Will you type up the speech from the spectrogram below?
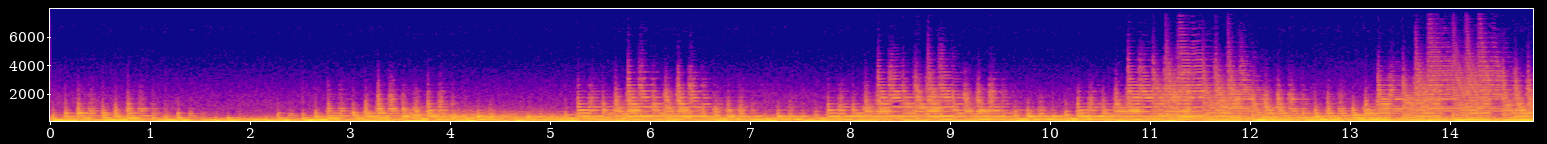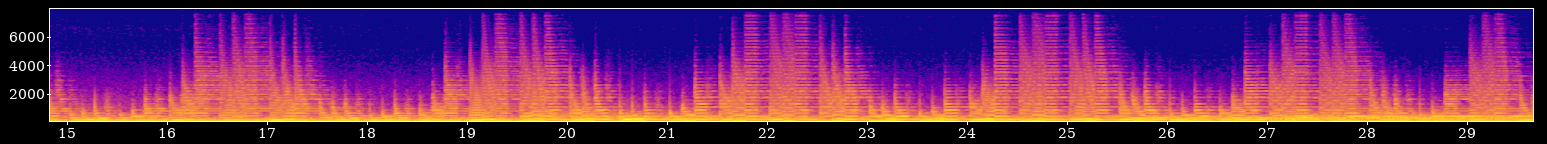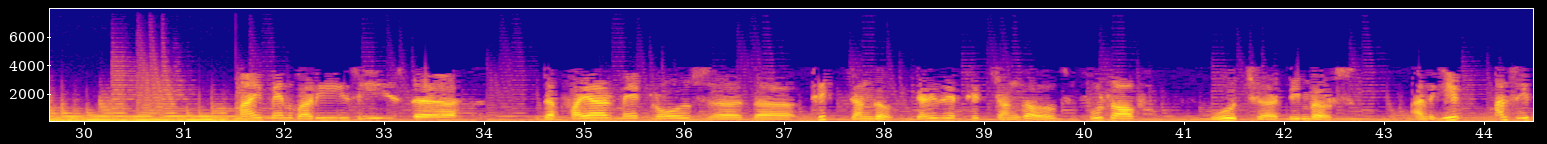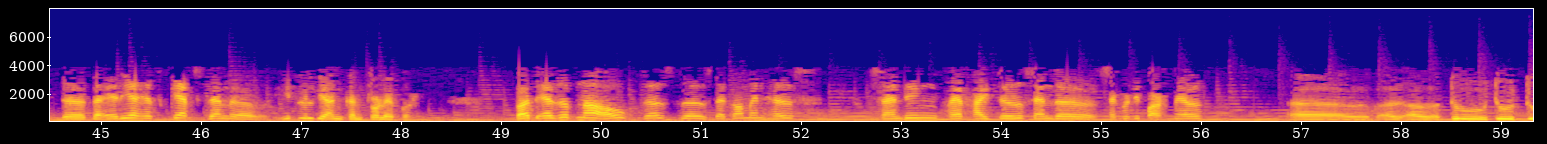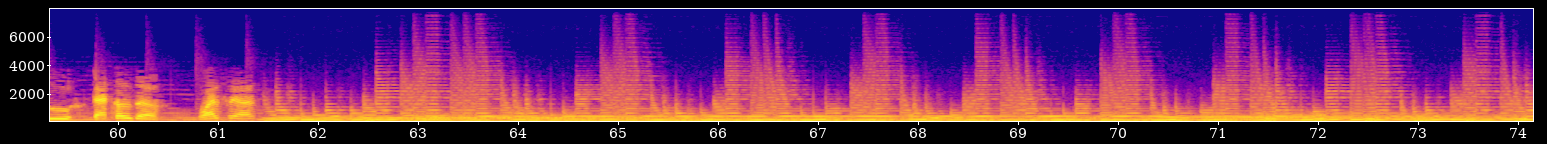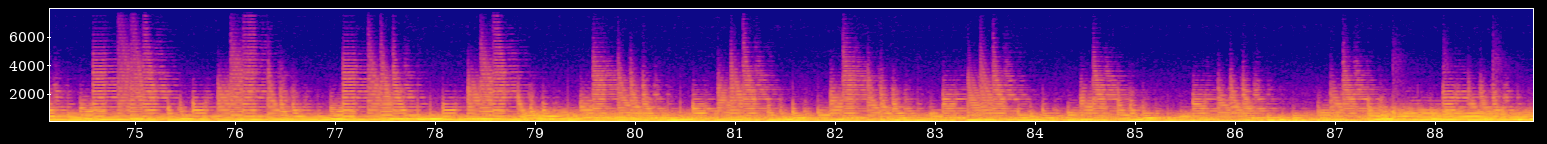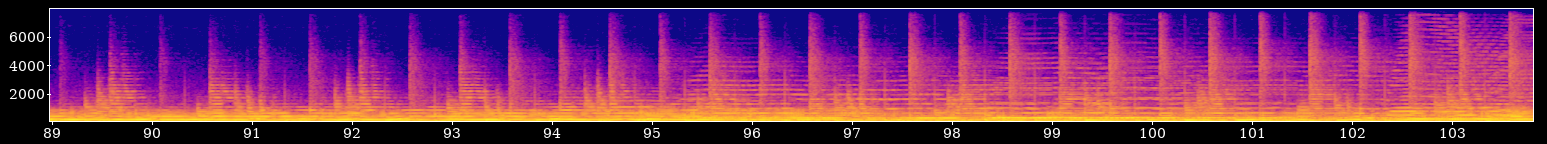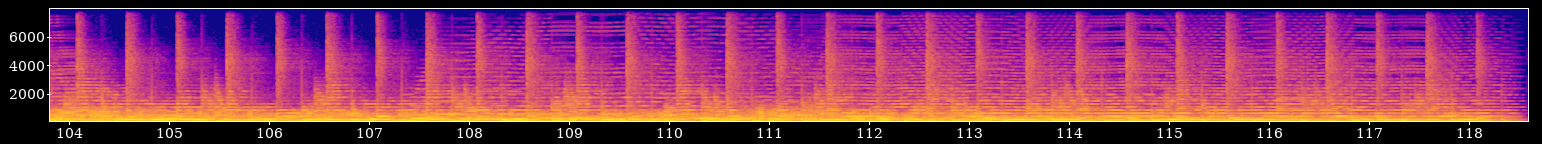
Thank you. My main worries is the the fire may close uh, the thick jungle. There is a thick jungle full of wood uh, timbers, and if once it uh, the area has kept, then uh, it will be uncontrollable. But as of now, just the, the government has sending firefighters and uh, security personnel uh, uh, uh, to to to tackle the wildfire.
